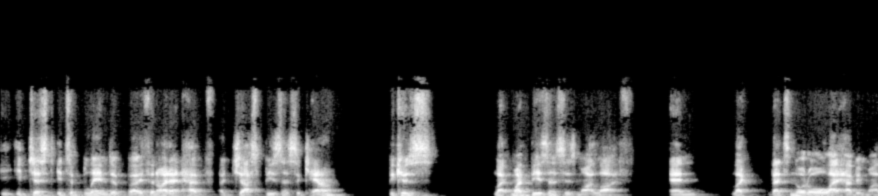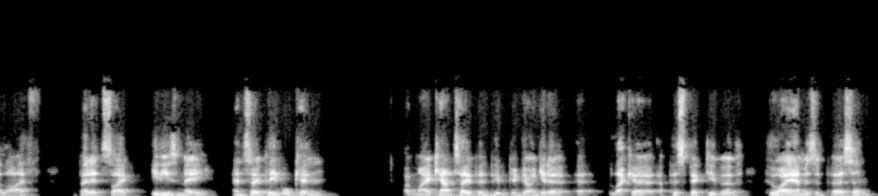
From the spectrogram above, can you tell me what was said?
it, it just it's a blend of both. And i don't have a just business account because like my business is my life. And like that's not all i have in my life but it's like it is me. And so people can Uh, my account's open people can go and get a, a like a, a perspective of who I am as a person,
